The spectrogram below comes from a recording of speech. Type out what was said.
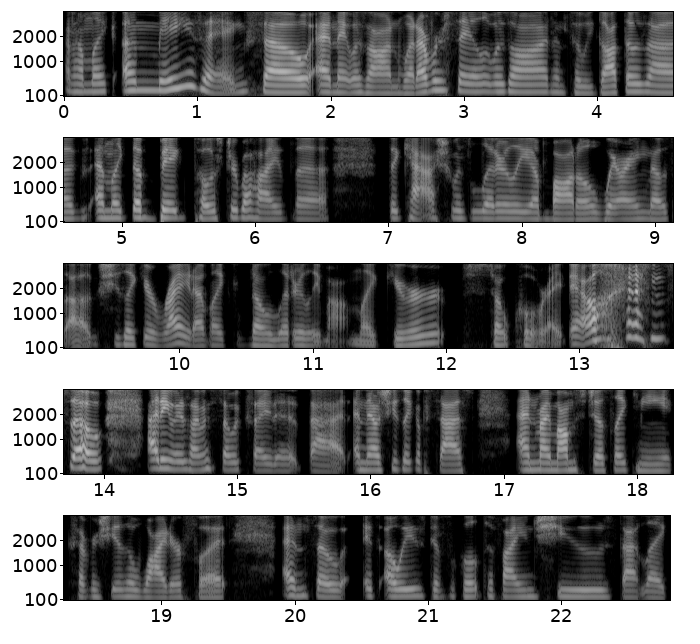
And I'm like, amazing. So, and it was on whatever sale it was on. And so we got those Uggs and like the big poster behind the the cash was literally a model wearing those Uggs. She's like, You're right. I'm like, No, literally, mom. Like, you're so cool right now. and so, anyways, I'm so excited that, and now she's like obsessed. And my mom's just like me, except for she has a wider foot. And so it's always difficult to find shoes that like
